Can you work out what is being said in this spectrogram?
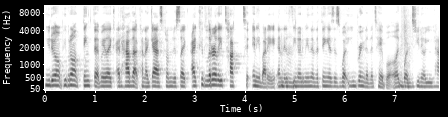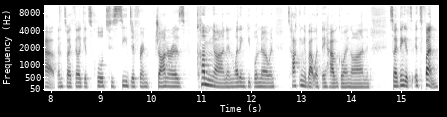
you don't people don't think that we like I'd have that kind of guest, but I'm just like I could literally talk to anybody, and it's, you know what I mean. And the thing is, is what you bring to the table, like what you know you have, and so I feel like it's cool to see different genres coming on and letting people know and talking about what they have going on. And so I think it's it's fun.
